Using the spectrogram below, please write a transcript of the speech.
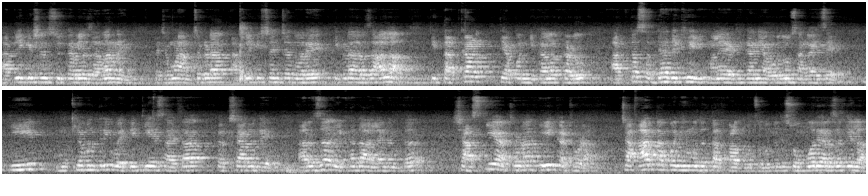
ॲप्लिकेशन स्वीकारलं जाणार नाही. त्याच्यामुळे आमच्याकडं ॲप्लिकेशनच्याद्वारे तिकडं अर्ज आला की तात्काळ ते आपण निकालात काढू. आत्ता सध्या देखील मला या ठिकाणी आवर्जून सांगायचं आहे की मुख्यमंत्री वैद्यकीय सहायता कक्षामध्ये अर्ज एखादा आल्यानंतर शासकीय आठवडा एक आठवडा च्या आत आपण ही मदत तात्काळ पोहोचवतो. म्हणजे सोमवारी अर्ज केला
